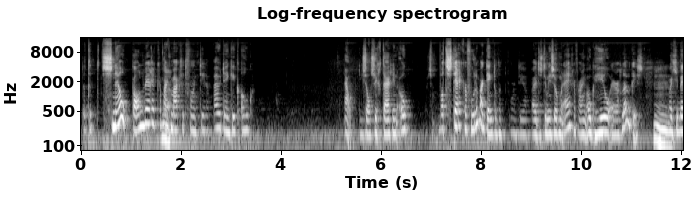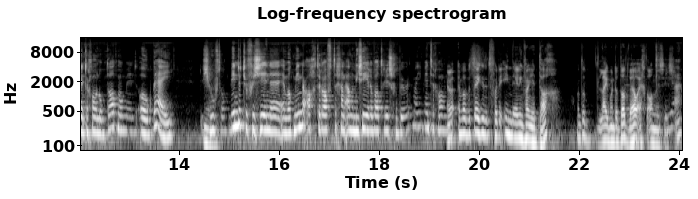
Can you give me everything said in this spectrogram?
dat het snel kan werken, maar Ja. het maakt het voor een therapeut, denk ik, ook. Nou, die zal zich daarin ook wat sterker voelen, maar ik denk dat het therapeut, dus tenminste ook mijn eigen ervaring, ook heel erg leuk is. Hmm. Want je bent er gewoon op dat moment ook bij. Dus je hoeft wat minder te verzinnen en wat minder achteraf te gaan analyseren wat er is gebeurd, maar je bent er gewoon. En wa- En wat betekent het voor de indeling van je dag? Want dat lijkt me dat dat wel echt anders is. Ja,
